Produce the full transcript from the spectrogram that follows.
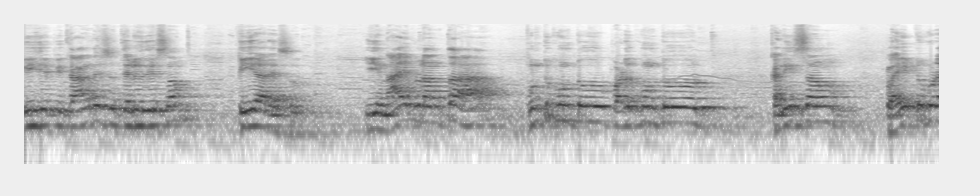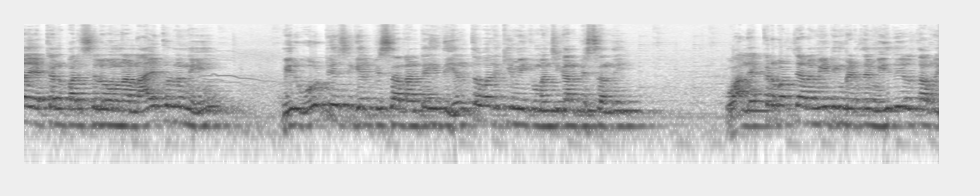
BJP Congress Telugu Desam TRS. ఈ నాయకులంతా కుంటుకుంటూ పడుకుంటూ కనీసం ఫ్లైట్ కూడా ఎక్కని పరిస్థితిలో ఉన్న నాయకులని మీరు ఓటేసి గెలిపిస్తారంటే ఇది ఎంతవరకు మీకు మంచిగా అనిపిస్తుంది? వాళ్ళు ఎక్కడ పడితే ఆడ మీటింగ్ పెడితే మీరు వెళ్తారు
